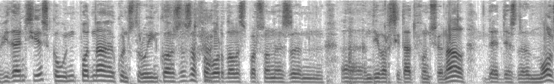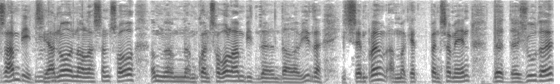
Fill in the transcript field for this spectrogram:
evidències que un pot anar construint coses a favor de les persones en, eh, en diversitat funcional, de, des de molts àmbits, mm -hmm. ja no en l'ascensor, en, en, en qualsevol àmbit de, de la vida. I sempre amb aquest aquest pensament de- d'ajuda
